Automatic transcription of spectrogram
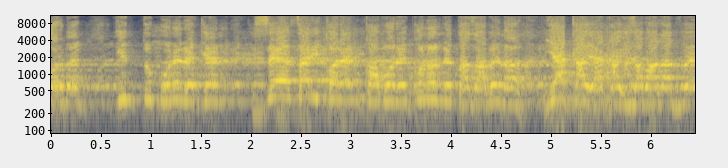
করবেন। কিন্তু মনে রেখেন, যে যাই করেন, কবরে কোনো নেতা যাবে না। একা একাই যাওয়া লাগবে।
